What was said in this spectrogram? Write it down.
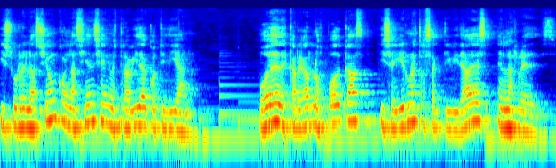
y su relación con la ciencia en nuestra vida cotidiana. Podés descargar los podcasts y seguir nuestras actividades en las redes.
